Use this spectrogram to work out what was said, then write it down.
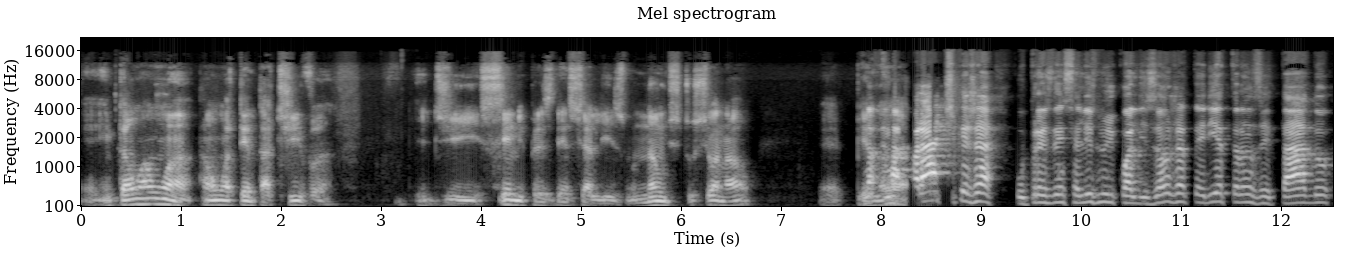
Então, há uma, há uma tentativa de semipresidencialismo não institucional. É, pela... na, na, prática, já o presidencialismo de coalizão já teria transitado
